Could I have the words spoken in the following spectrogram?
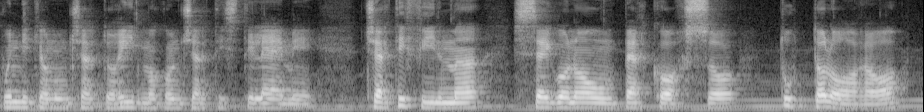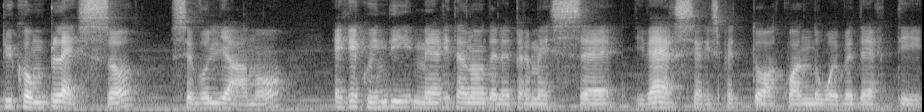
Quindi che hanno un certo ritmo, con certi stilemi. Certi film seguono un percorso tutto loro più complesso, se vogliamo, e che quindi meritano delle premesse diverse rispetto a quando vuoi vederti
